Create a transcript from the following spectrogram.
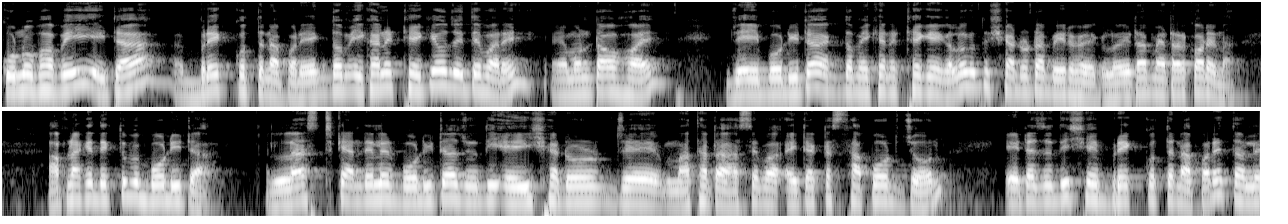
কোনোভাবেই এটা ব্রেক করতে না পারে, একদম এখানে ঠেকেও যেতে পারে, এমনটাও হয় যে এই বডিটা একদম এখানে ঠেকে গেল, কিন্তু শ্যাডোটা বের হয়ে গেল, এটা ম্যাটার করে না। আপনাকে দেখতে হবে বডিটা লাস্ট ক্যান্ডেলের বডিটা যদি এই শ্যাডোর যে মাথাটা আছে বা এটা একটা সাপোর্ট জোন এটা যদি সে ব্রেক করতে না পারে, তাহলে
